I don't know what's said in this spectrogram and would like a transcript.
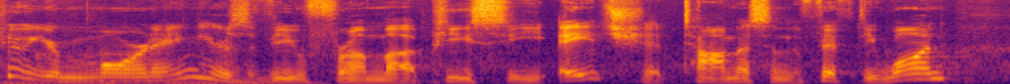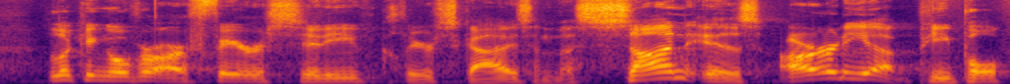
To your morning, here's a view from uh, PCH at Thomas and the 51. Looking over our fair city, clear skies, and the sun is already up, people.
